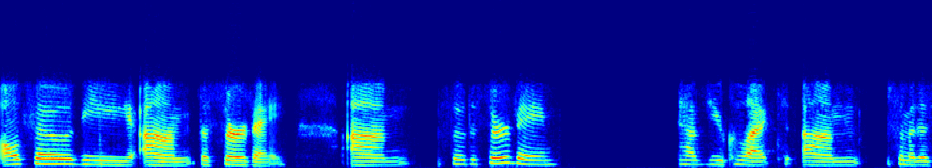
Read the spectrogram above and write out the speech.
also the um, the survey. Um, so the survey has you collect um, some of this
